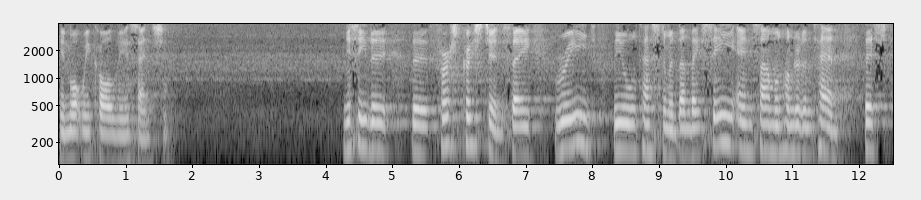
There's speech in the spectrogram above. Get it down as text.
in what we call the ascension. You see, the, the first Christians, they read the Old Testament and they see in Psalm 110 this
